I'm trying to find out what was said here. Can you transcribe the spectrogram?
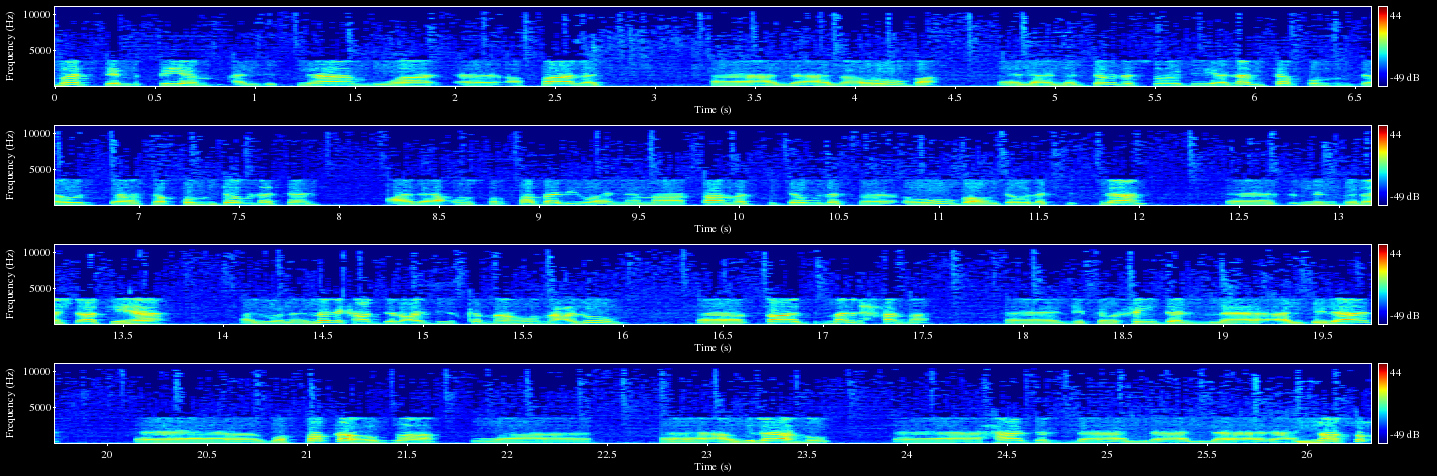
تمثل قيم الإسلام وأصالة العروبة. لأن الدولة السعودية لم تقم دولة تقم دولة على عنصر قبلي وإنما قامت دولة عروبة ودولة إسلام آه، منذ نشأتها الأولى. الملك عبد العزيز كما هو معلوم آه، قاد ملحمة آه، لتوحيد البلاد وفقه الله وأولاه هذا النصر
